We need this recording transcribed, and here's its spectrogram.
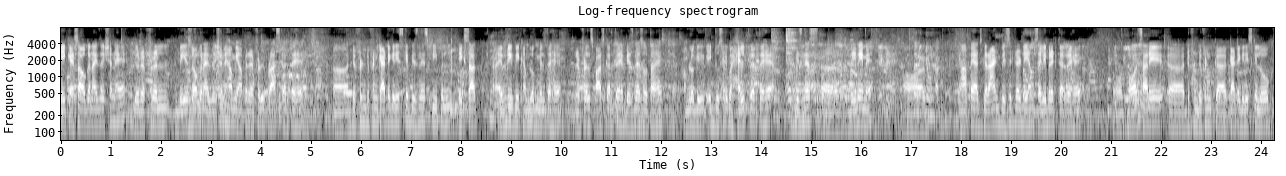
एक ऐसा ऑर्गेनाइजेशन है जो रेफरल बेस्ड ऑर्गेनाइजेशन है। हम यहाँ पे रेफरल पास करते हैं। डिफरेंट डिफरेंट कैटेगरीज़ के बिज़नेस पीपल एक साथ एवरी वीक हम लोग मिलते हैं। रेफरल्स पास करते हैं बिज़नेस होता है। हम लोग एक दूसरे को हेल्प करते हैं बिज़नेस देने में। और यहाँ पे आज ग्रैंड विजिटर डे हम सेलिब्रेट कर रहे हैं। और बहुत सारे डिफरेंट डिफरेंट कैटेगरीज़ के लोग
